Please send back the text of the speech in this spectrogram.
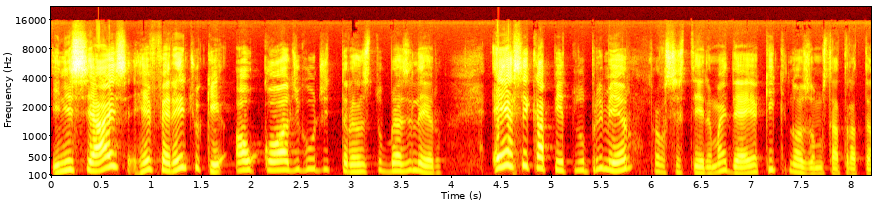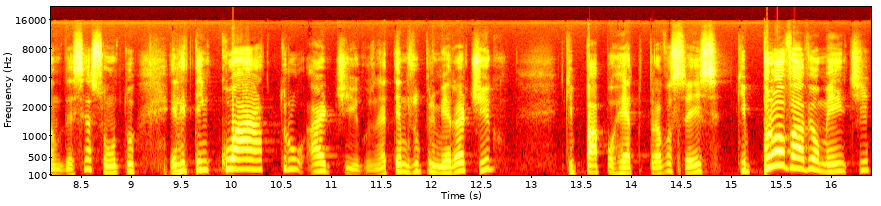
Iniciais referente o quê? Ao Código de Trânsito Brasileiro. Esse capítulo primeiro, para vocês terem uma ideia, o que, que nós vamos estar tratando desse assunto, ele tem quatro artigos. Né? Temos o primeiro artigo, que papo reto para vocês, que provavelmente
